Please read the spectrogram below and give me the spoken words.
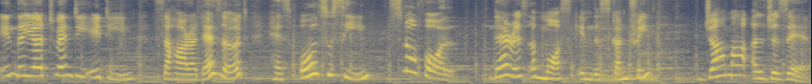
in the year 2018, Sahara Desert has also seen snowfall. There is a mosque in this country, Jama Al Jazeer,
